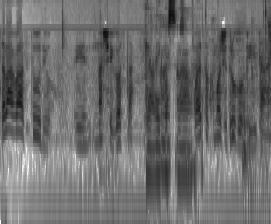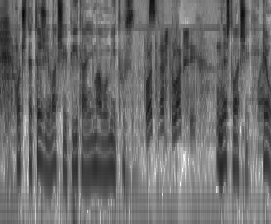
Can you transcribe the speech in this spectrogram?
Selam vas studiju i naših gosta. Alaikum salam. Pa eto ako može drugo pitanje. Hoćete teže, lakše pitanje, imamo mi tu Pa eto nešto lakših. nešto lakše. Evo,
